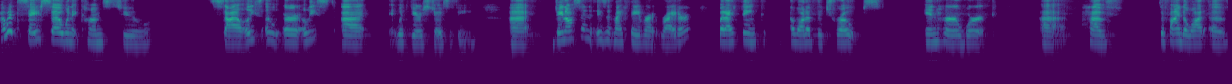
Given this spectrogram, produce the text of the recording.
I would say so when it comes to style, at least, or at least uh, with Dearest Josephine. Uh, Jane Austen isn't my favorite writer, but I think a lot of the tropes in her work uh, have defined a lot of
